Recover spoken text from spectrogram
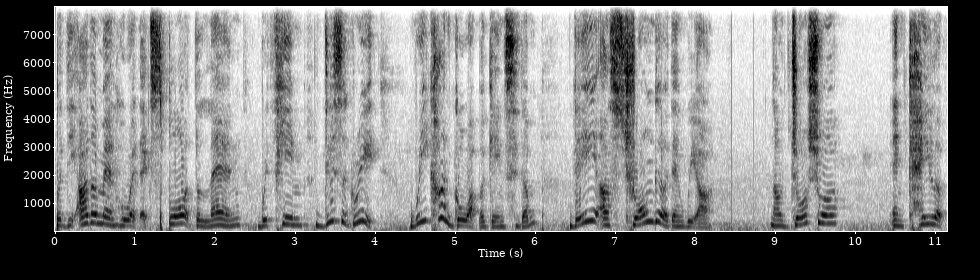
But the other men who had explored the land with him disagreed. We can't go up against them. They are stronger than we are. Now, Joshua and Caleb,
